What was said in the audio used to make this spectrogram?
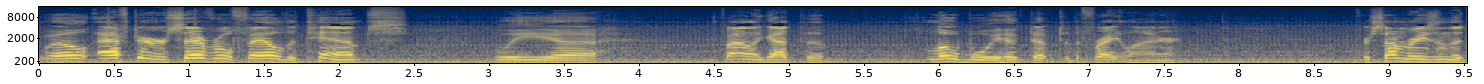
Well, after several failed attempts, we uh, finally got the low boy hooked up to the Freightliner. For some reason, the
